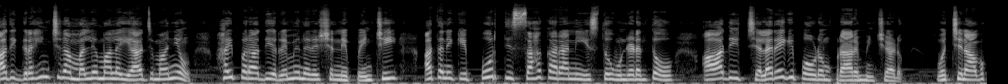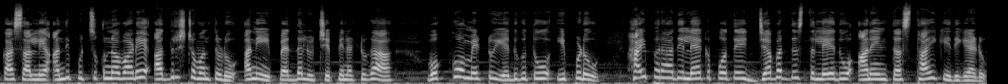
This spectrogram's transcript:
అది గ్రహించిన మల్లెమాల యాజమాన్యం హైపరాది రెమ్యునరేషన్ని పెంచి అతనికి పూర్తి సహకారాన్ని ఇస్తూ ఉండడంతో ఆది చెలరేగిపోవడం ప్రారంభించాడు. వచ్చిన అవకాశాల్ని అందిపుచ్చుకున్నవాడే అదృష్టవంతుడు అని పెద్దలు చెప్పినట్టుగా ఒక్కో మెట్టు ఎదుగుతూ ఇప్పుడు హైపరాది లేకపోతే జబర్దస్త్ లేదు అనేంత స్థాయికి ఎదిగాడు.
